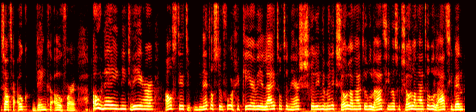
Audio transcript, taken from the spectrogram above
zat er ook denken over: oh nee, niet weer. Als dit net als de vorige keer weer leidt tot een hersenschudding, dan ben ik zo lang uit de relatie. En als ik zo lang uit de relatie ben,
